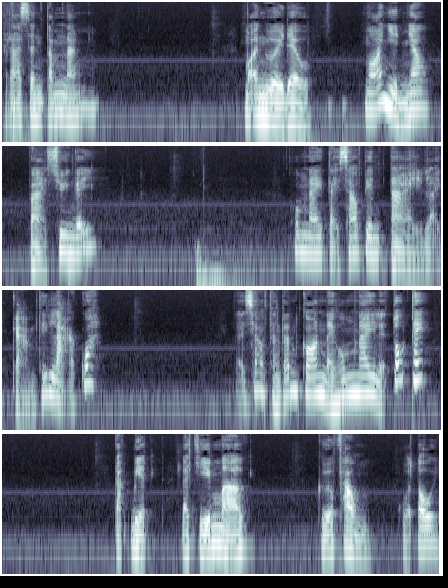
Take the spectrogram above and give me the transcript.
ra sân tắm nắng. Mọi người đều ngó nhìn nhau và suy nghĩ. Hôm nay tại sao tên Tài lại cảm thấy lạ quá? Tại sao thằng rắn con này hôm nay lại tốt thế? Đặc biệt là chỉ mở cửa phòng của tôi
